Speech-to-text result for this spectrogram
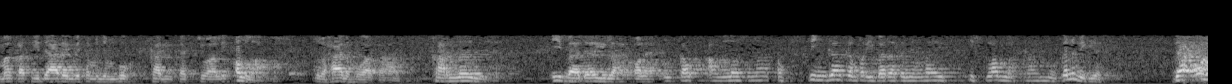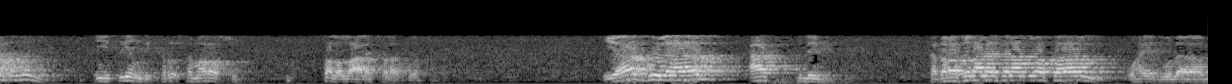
Maka tidak ada yang bisa menyembuhkan kecuali Allah subhanahu wa ta'ala. Karena ibadahilah oleh engkau Allah semata. Tinggalkan peribadatan yang lain. Islamlah kamu. Kan demikian. Dakwah namanya. Itu yang dikeruk sama Rasul. Sallallahu alaihi wasallam. Ya gulam aslim. Kata Rasulullah alaihi wasallam, wahai gulam,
